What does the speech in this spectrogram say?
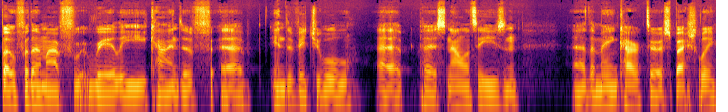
both of them have really kind of uh, individual uh, personalities, and uh, the main character especially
